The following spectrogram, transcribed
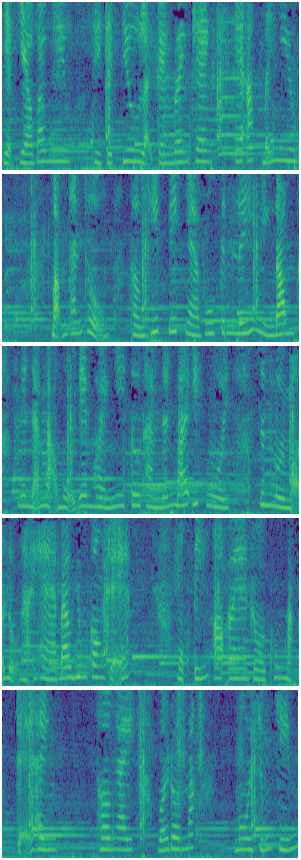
dạt dào bao nhiêu, thì tiệp dư lại càng đoan trang e ấp bấy nhiêu. Bẩm thánh thượng, thần thiếp biết nhà vua kinh lý miền đông nên đã mạo muội đem hoàng nhi tư thành đến bái yết người. Xin người mở lượng hải hà bao dung con trẻ một tiếng o oe rồi khuôn mặt trẻ thanh thơ ngay với đôi mắt môi chúm chím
